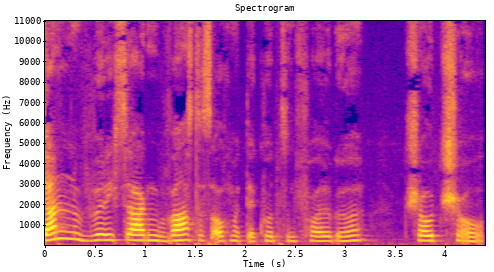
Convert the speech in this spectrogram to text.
Dann würde ich sagen, war es das auch mit der kurzen Folge. Ciao, ciao.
